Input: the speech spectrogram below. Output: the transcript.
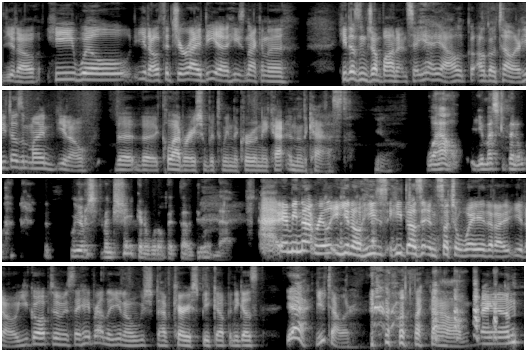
you know he will you know if it's your idea, he's not gonna he doesn't jump on it and say, yeah, yeah, I'll I'll go tell her. He doesn't mind you know the the collaboration between the crew and the cat and then the cast. You know. Wow, you must have been we've been shaking a little bit though doing that. I mean, not really. You know, he's he does it in such a way that I, you know, you go up to him and say, "Hey, Bradley, you know, we should have Carey speak up," and he goes, "Yeah, you tell her." I was like, "Oh man."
